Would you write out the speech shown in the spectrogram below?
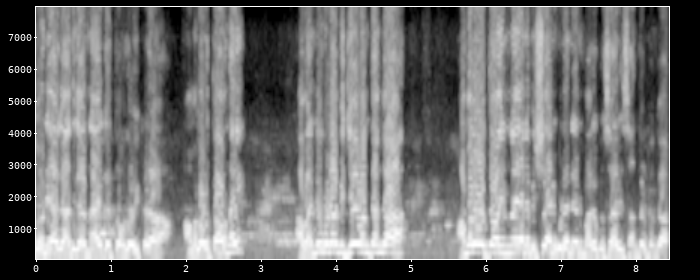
సోనియా గాంధీ గారి నాయకత్వంలో ఇక్కడ అమలవుతా ఉన్నాయి. అవన్నీ కూడా విజయవంతంగా అమలవుతా ఉన్నాయనే విషయాన్ని కూడా నేను మరొకసారి సందర్భంగా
